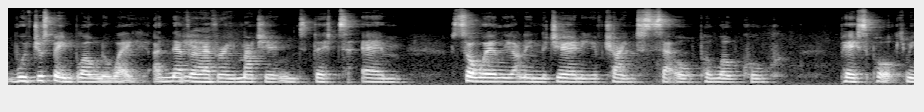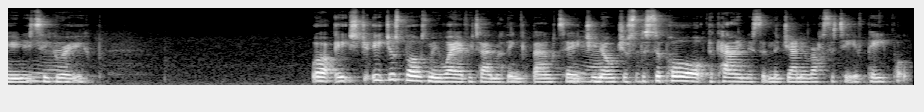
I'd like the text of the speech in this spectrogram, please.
we've just been blown away. I never Yeah. ever imagined that um, so early on in the journey of trying to set up a local peer support community Yeah. group. Well, it's it just blows me away every time I think about it. You know, just the support, the kindness, and the generosity of people.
